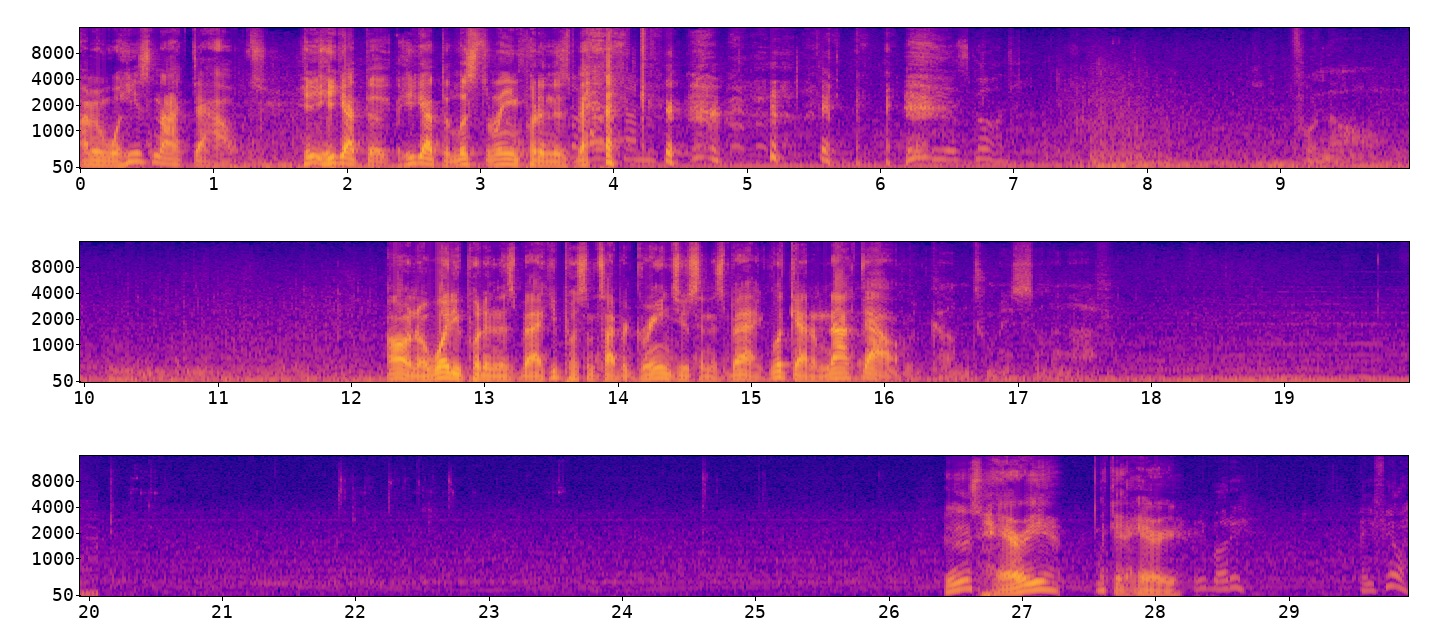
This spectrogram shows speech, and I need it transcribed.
I mean, well, he's knocked out. He he got the he got the Listerine put in his back. He is gone. For now. I don't know what he put in his back. He put some type of green juice in his back. Look at him, knocked out. He will come to me soon enough. Is this Harry? Look at Harry. Hey, buddy. How you feeling?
